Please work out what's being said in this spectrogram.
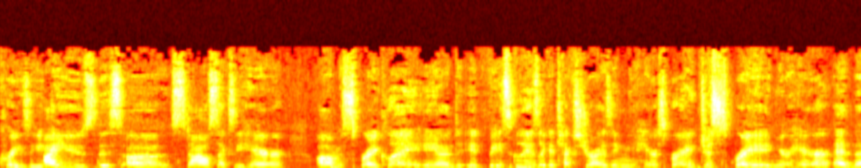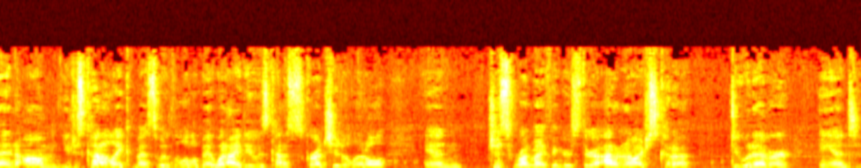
crazy. I use this uh, Style Sexy Hair um, spray clay and it basically is like a texturizing hairspray. You just spray it in your hair and then um, you just kind of like mess with it a little bit. What I do is kind of scrunch it a little and just run my fingers through it. I don't know, I just kind of do whatever and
